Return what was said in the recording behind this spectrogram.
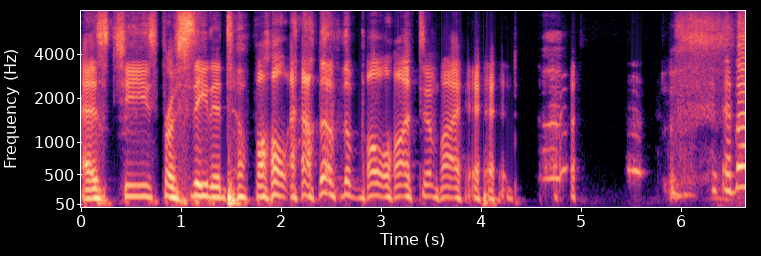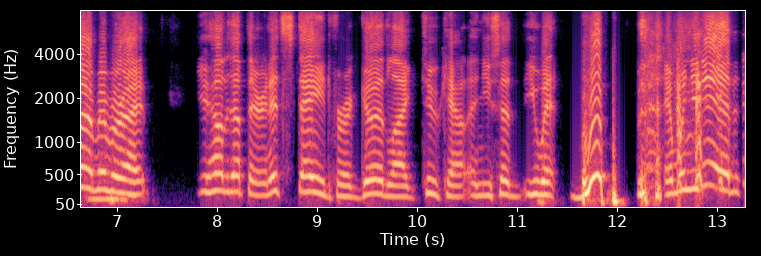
as cheese proceeded to fall out of the bowl onto my head. If I remember mm. right, you held it up there and it stayed for a good like two count, and you said you went bloop, and when you did,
